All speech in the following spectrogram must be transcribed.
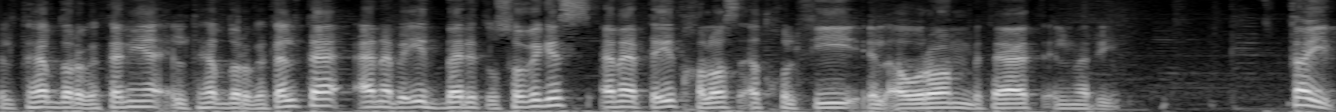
التهاب درجة ثانية التهاب درجة ثالثه أنا بقيت Barrett esophagus أنا ابتديت خلاص أدخل في الأورام بتاعة المريء طيب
